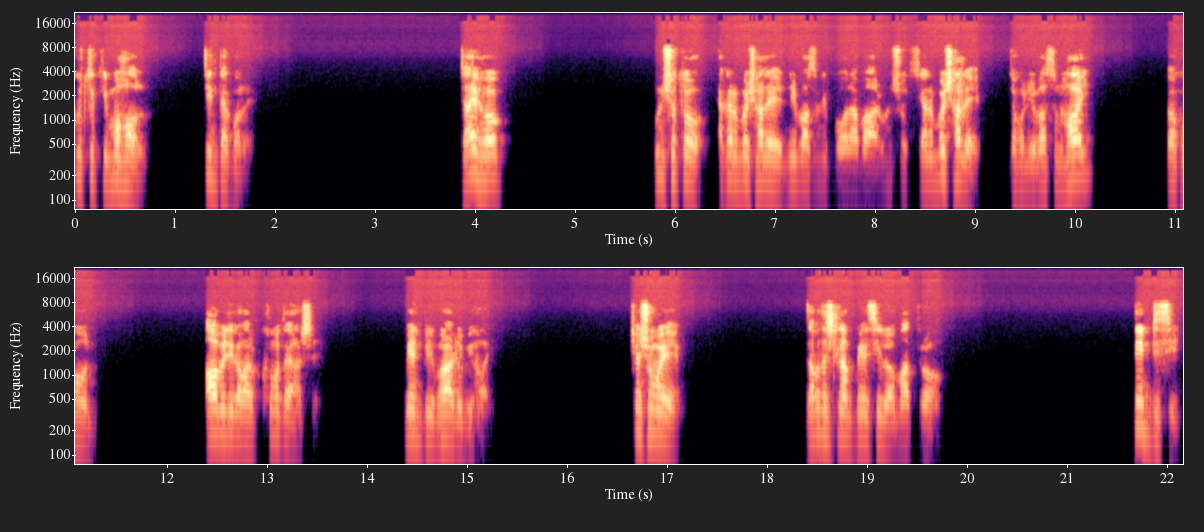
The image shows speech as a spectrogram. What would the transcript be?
কুচকি মহল চিন্তা করে? যাই হোক, উনিশশো একানব্বই সালে নির্বাচনের পর আবার উনিশশো ছিয়ানব্বই সালে যখন নির্বাচন হয়, তখন আওয়ামী লীগ আবার ক্ষমতায় আসে, বিএনপি ভরাডুবি হয়। সে সময়ে জামাত ইসলাম পেয়েছিল মাত্র তিনটি সিট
